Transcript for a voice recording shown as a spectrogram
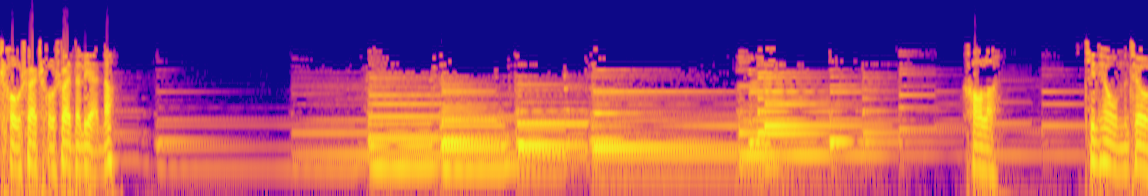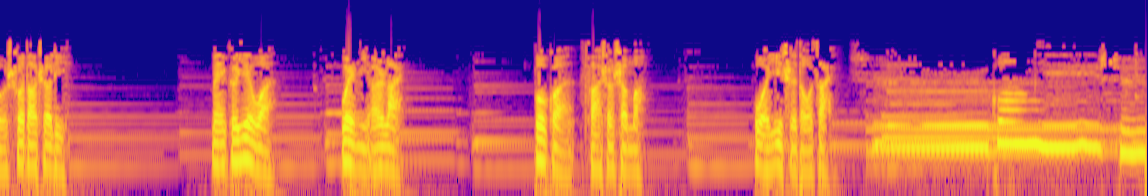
丑帅丑帅的脸呢？好了，今天我们就说到这里。每个夜晚为你而来，不管发生什么，我一直都在。时光一逝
